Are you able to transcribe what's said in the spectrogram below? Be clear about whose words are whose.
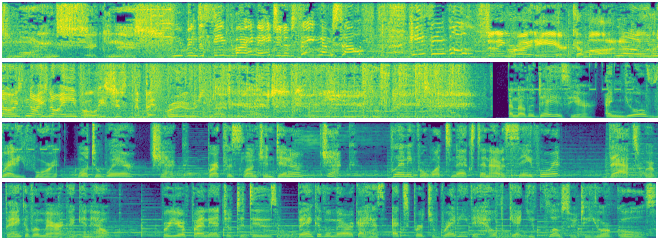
Speaker 1: This morning sickness.
Speaker 2: You've been deceived by an agent of Satan himself. He's evil.
Speaker 3: Sitting right here. Come on.
Speaker 4: No, no, he's not. He's not evil. He's just a bit rude.
Speaker 1: 98
Speaker 5: Another day is here, and you're ready for it. What to wear? Check. Breakfast, lunch, and dinner? Check. Planning for what's next and how to save for it? That's where Bank of America can help. For your financial to-dos, Bank of America has experts ready to help get you closer to your goals.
